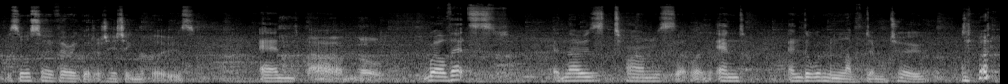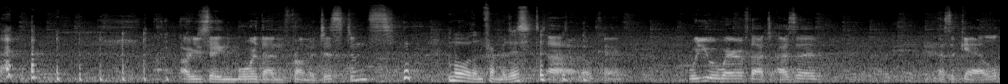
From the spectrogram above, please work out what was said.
He was also very good at hitting the booze, and um, Oh, well, that's in those times that was, and and the women loved him too. are you saying more than from a distance? More than from a distance. ah, okay. Were you aware of that as a as a gal?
